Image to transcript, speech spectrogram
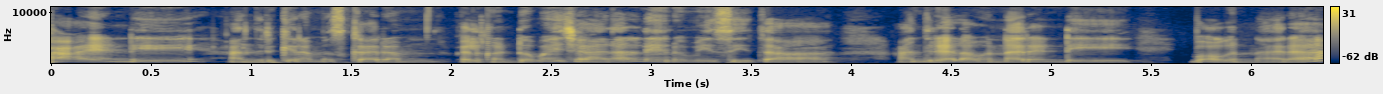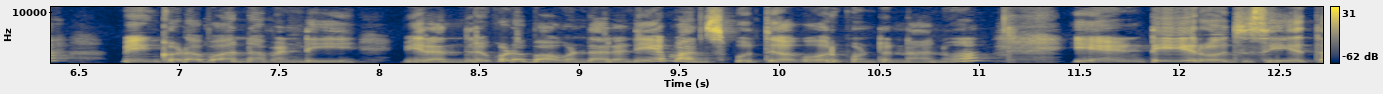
హాయ్ అండి. అందరికీ నమస్కారం. Welcome to my channel. నేను మీ సీత. అందరూ ఎలా ఉన్నారండి? బాగున్నారా? మేము కూడా బాగున్నామండి. మీరందరూ కూడా బాగుండాలని మనస్ఫూర్తిగా కోరుకుంటున్నాను. ఏంటి ఈరోజు సీత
